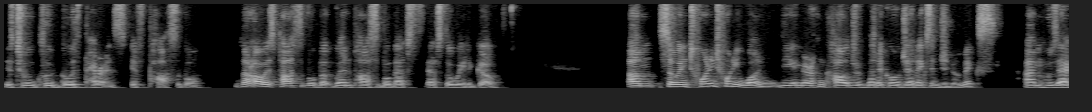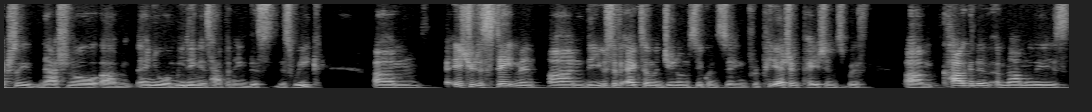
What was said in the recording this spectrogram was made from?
is to include both parents if possible. It's not always possible, but when possible, that's, that's the way to go. Um, so in 2021, the American College of Medical Genetics and Genomics um, whose actually national um, annual meeting is happening this, this week, um, issued a statement on the use of exome and genome sequencing for pediatric patients with um, cognitive anomalies,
